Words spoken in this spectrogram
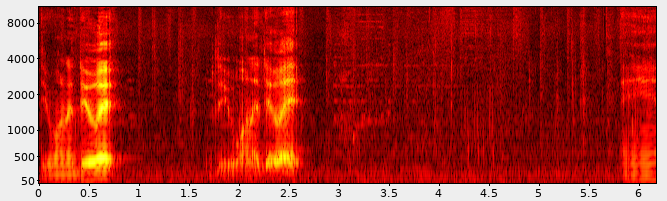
Do you want to do it? Do you want to do it? And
